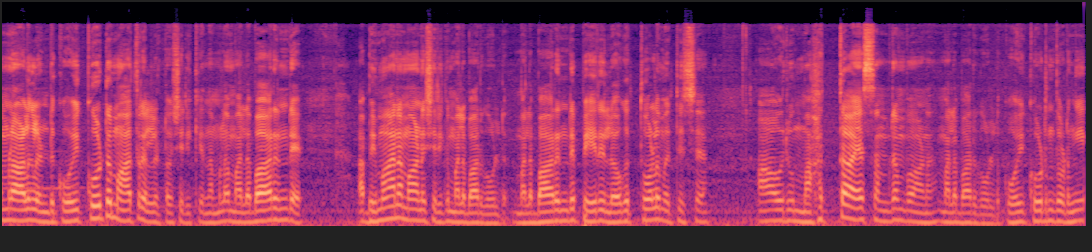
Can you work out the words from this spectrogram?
നമ്മളെ ആളുകളുണ്ട്. കോഴിക്കോട്ട് മാത്രമല്ല കേട്ടോ ശരിക്കും. നമ്മളെ മലബാറിന്റെ അഭിമാനമാണ് ശരിക്കും മലബാർ ഗോൾഡ്. മലബാറിന്റെ പേര് ലോകത്തോളം എത്തിച്ച ആ ഒരു മഹത്തായ സംരംഭമാണ് മലബാർ ഗോൾഡ്. കോഴിക്കോടും തുടങ്ങി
